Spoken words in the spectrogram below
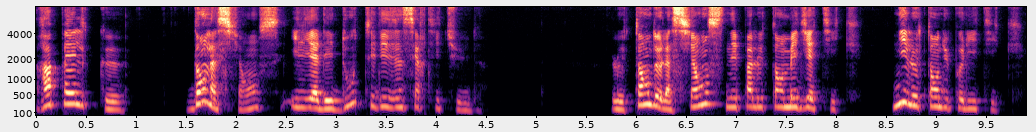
rappelle que, dans la science, il y a des doutes et des incertitudes. Le temps de la science n'est pas le temps médiatique, ni le temps du politique.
